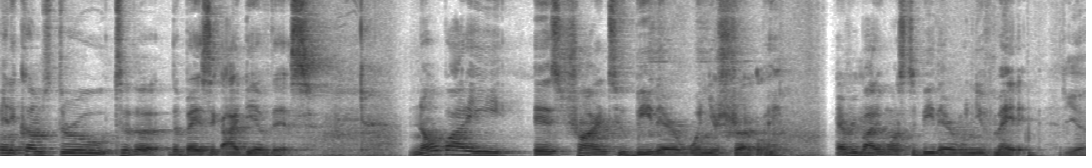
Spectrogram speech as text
And it comes through to the the basic idea of this. Nobody is trying to be there when you're struggling. Everybody wants to be there when you've made it. Yeah.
